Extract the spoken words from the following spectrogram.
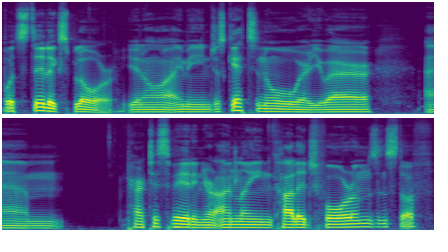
but still explore. You know, I mean, just get to know where you are, um, participate in your online college forums and stuff.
